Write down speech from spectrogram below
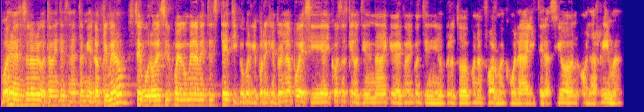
Bueno, esa es una pregunta muy interesante también. Lo primero, seguro, es el juego meramente estético, porque, por ejemplo, en la poesía hay cosas que no tienen nada que ver con el contenido, pero todo con la forma, como la literación o la rima.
